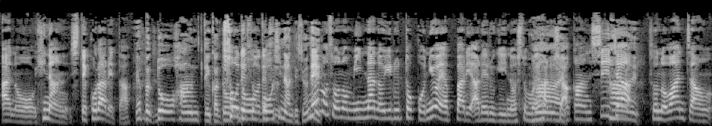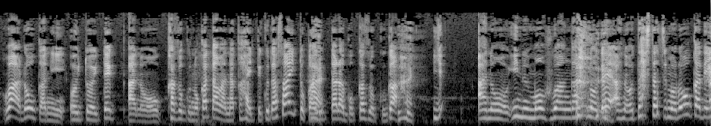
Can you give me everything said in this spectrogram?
あの避難してこられた。やっぱ同伴っていうか同そうです同そうです行避難ですよね。でもそのみんなのいるとこにはやっぱりアレルギーの人もやはりはいしあかんし、はいじゃあそのワンちゃんは廊下に置いといてあの家族の方は中入ってくださいとか言ったらご家族が、はいい、やあの犬も不安があるのであの私たちも廊下でいい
